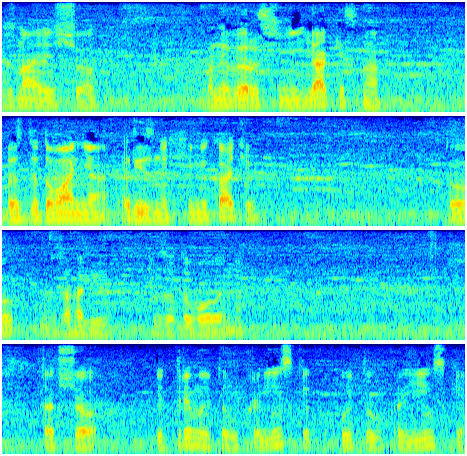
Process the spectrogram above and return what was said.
і знає, що вони вирощені якісно, без додавання різних хімікатів, то взагалі задоволена. Так що підтримуйте українське, купуйте українське,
